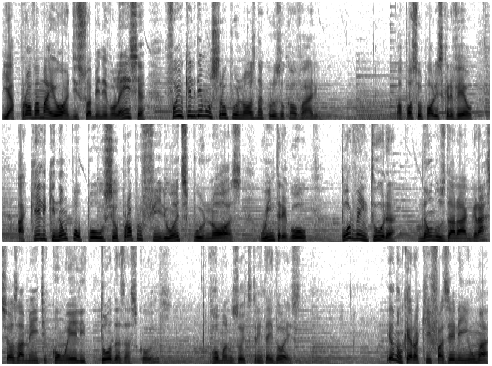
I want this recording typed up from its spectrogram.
E a prova maior de Sua benevolência foi o que Ele demonstrou por nós na cruz do Calvário. O apóstolo Paulo escreveu: aquele que não poupou o seu próprio filho, antes por nós o entregou, porventura não nos dará graciosamente com ele todas as coisas? Romanos 8,32. Eu não quero aqui fazer nenhuma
